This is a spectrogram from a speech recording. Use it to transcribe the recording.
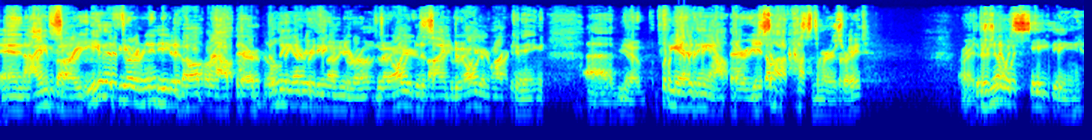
And I'm sorry, even if you're an indie developer out there building everything on your own, doing all your design, doing all your marketing, uh, you know, putting everything out there, you still have customers, right? Right. There's no escaping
